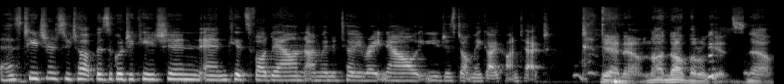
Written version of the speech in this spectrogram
As teachers who taught physical education and kids fall down i'm going to tell you right now you just don't make eye contact. Yeah no not not little kids no.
